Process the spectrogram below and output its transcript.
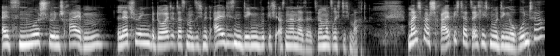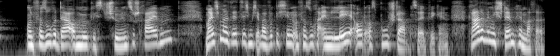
als nur schön schreiben. Lettering bedeutet, dass man sich mit all diesen Dingen wirklich auseinandersetzt, wenn man es richtig macht. Manchmal schreibe ich tatsächlich nur Dinge runter und versuche da auch möglichst schön zu schreiben. Manchmal setze ich mich aber wirklich hin und versuche ein Layout aus Buchstaben zu entwickeln. Gerade wenn ich Stempel mache,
